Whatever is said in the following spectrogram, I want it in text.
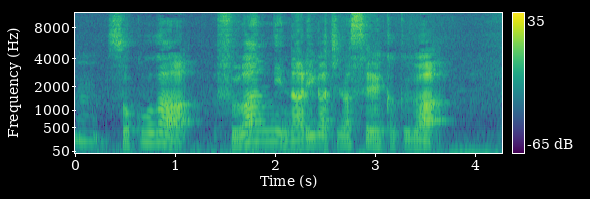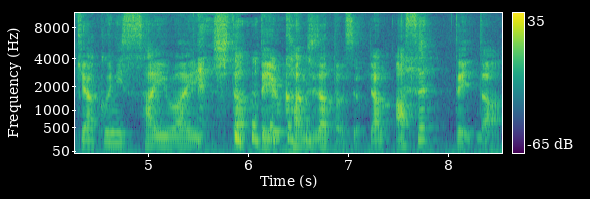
うん。そこが不安になりがちな性格が逆に幸いしたっていう感じだったんですよ。あの焦っていたっ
